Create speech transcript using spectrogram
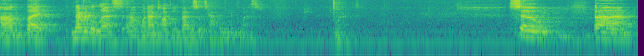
Um, but nevertheless, um, what I'm talking about is what's happening in the West. All right. So, uh,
